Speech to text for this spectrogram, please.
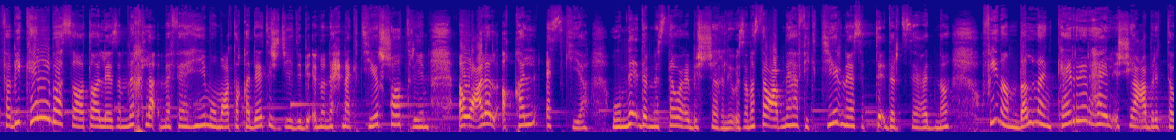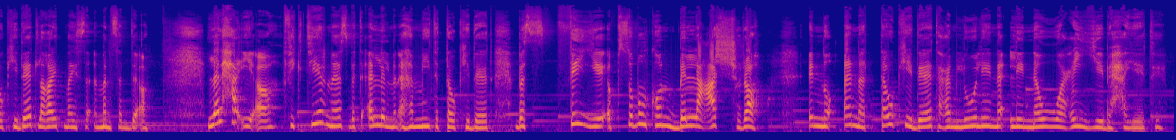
فبكل بساطة لازم نخلق مفاهيم ومعتقدات جديدة بأنه نحن كتير شاطرين أو على الأقل أذكياء وبنقدر نستوعب الشغلة وإذا ما استوعبناها في كتير ناس بتقدر تساعدنا وفينا نضلنا نكرر هاي الأشياء عبر التوكيدات لغاية ما, يس... ما نصدقها. للحقيقة في كتير ناس بتقلل من أهمية التوكيدات بس في ابصمكم بالعشرة إنه أنا التوكيدات عملوا لي نقلة نوعية بحياتي.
